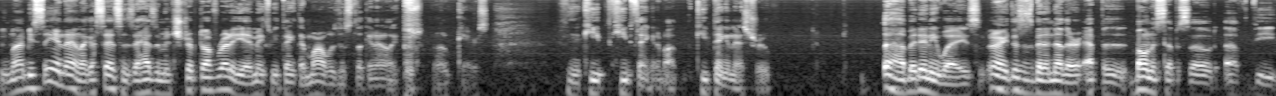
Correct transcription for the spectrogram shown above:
we might be seeing that. Like I said, since it hasn't been stripped off Reddit yet, it makes me think that Marvel's just looking at it like, who cares? keep keep thinking about, keep thinking that's true. Uh, but anyways, all right, this has been another epi- bonus episode of the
